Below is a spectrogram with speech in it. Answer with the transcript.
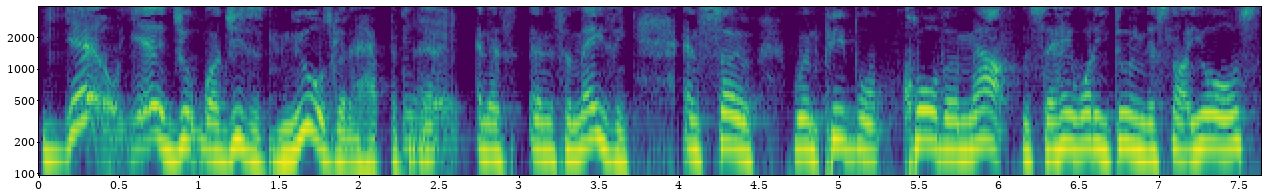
Yeah, yeah. Well, Jesus knew it was going to happen, Yeah. and it's and it's amazing. And so when people call them out and say, "Hey, what are you doing? That's not yours,"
